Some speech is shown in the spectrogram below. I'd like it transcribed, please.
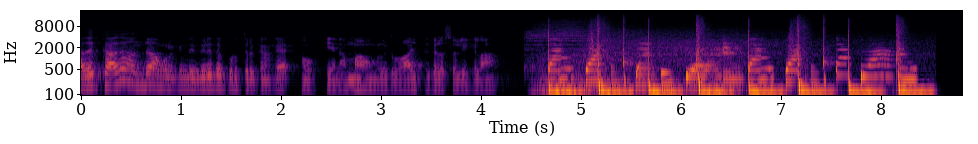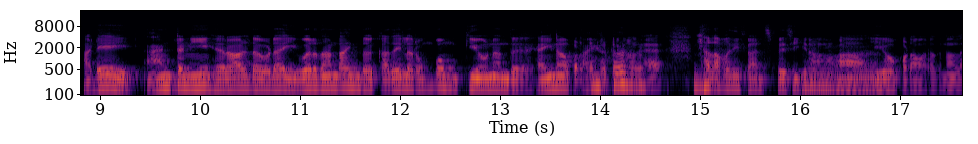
அதுக்காக வந்து அவங்களுக்கு இந்த விருதை கொடுத்துருக்காங்க. ஓகே நம்ம அவங்களுக்கு வாழ்த்துக்களை சொல்லிக்கலாம். அடே ஆண்டனி ஹெரால்டை விட இவர் தாண்டா இந்த கதையில ரொம்ப முக்கியம்னு அந்த ஹைனா படத்தை போட்டிருக்காங்க. தளபதி ஃபேன்ஸ் பேசிக்கிறாங்களா லியோ படம் வர்றதுனால.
